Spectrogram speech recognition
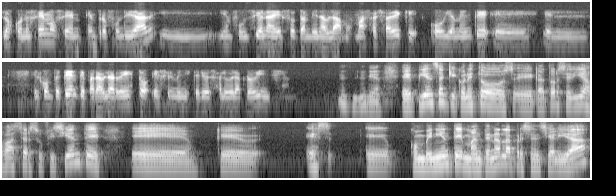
los conocemos en, profundidad y, en función a eso también hablamos, más allá de que obviamente el, el competente para hablar de esto es el Ministerio de Salud de la provincia. Bien. Eh, ¿Piensan que con estos 14 eh, días va a ser suficiente? Eh, ¿Que es conveniente mantener la presencialidad?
